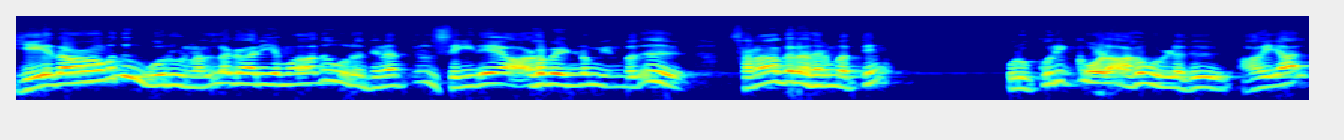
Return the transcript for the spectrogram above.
ஏதாவது ஒரு நல்ல காரியமாவது ஒரு தினத்தில் செய்தே ஆக வேண்டும் என்பது சனாதன தர்மத்தின் ஒரு குறிக்கோளாக உள்ளது. ஆகையால்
